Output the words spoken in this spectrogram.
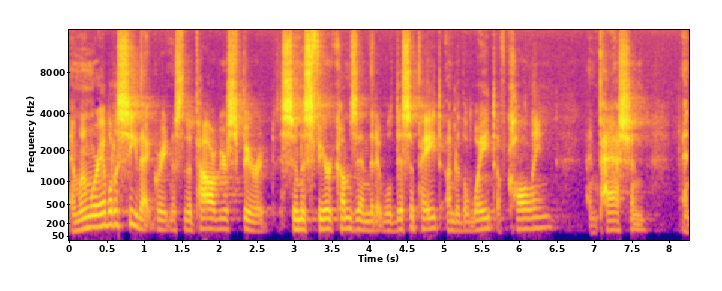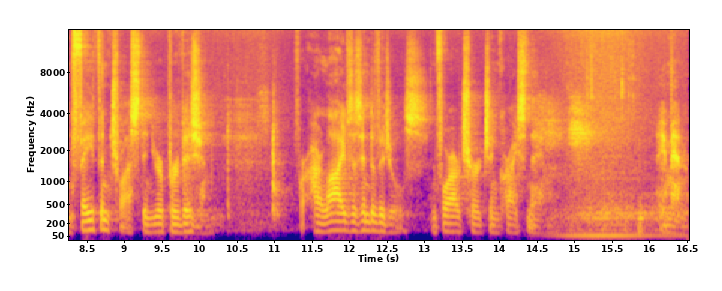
And when we're able to see that greatness through the power of your Spirit, as soon as fear comes in, that it will dissipate under the weight of calling and passion and faith and trust in your provision for our lives as individuals and for our church in Christ's name. Amen.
